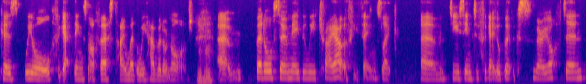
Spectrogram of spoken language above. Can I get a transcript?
because we all forget things in our first time, whether we have it or not. Mm-hmm. Um, but also maybe we try out a few things like um, do you seem to forget your books very often?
